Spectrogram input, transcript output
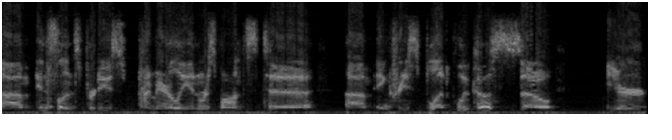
um, insulin's produced primarily in response to um, increased blood glucose. So your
